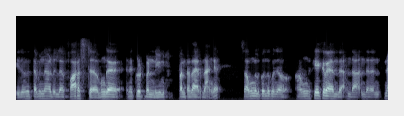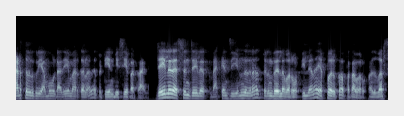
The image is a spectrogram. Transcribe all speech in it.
இது வந்து தமிழ்நாடுல ஃபாரஸ்ட் அவங்க ரெக்ரூட்மெண்ட் யூனி பண்றதா இருந்தாங்க. ஸோ அவங்களுக்கு வந்து கொஞ்சம் அவங்க கேட்குற அந்த அந்த அந்த நடத்துறதுக்குரிய அமௌண்ட் அதிகமாக இருக்கிறதுனால இப்போ டிஎன்பிசியே பண்ணுறாங்க ஜெயிலர் அசிஸ்டன்ட் ஜெயிலர் வேகன்சி இருந்ததுன்னா பிறந்ததில் வரும். இல்லைன்னா எப்போ இருக்கோ அப்போ தான் வரும். அது வருஷ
